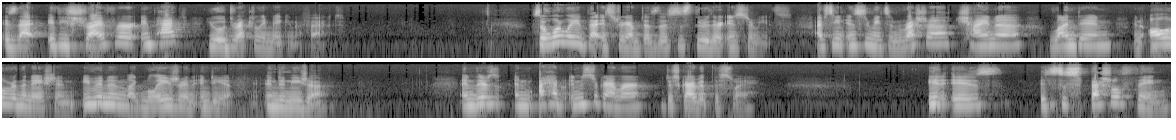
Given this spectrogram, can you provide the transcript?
is that if you strive for impact, you will directly make an effect. So one way that Instagram does this is through their Instameets. I've seen Instameets in Russia, China, London, and all over the nation, even in like Malaysia and India, Indonesia. And, there's, and I had an Instagrammer describe it this way. It is it's a special thing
